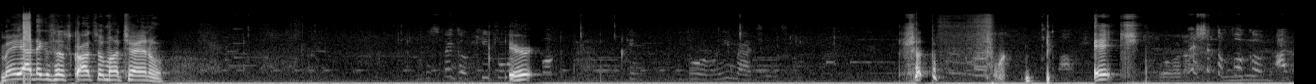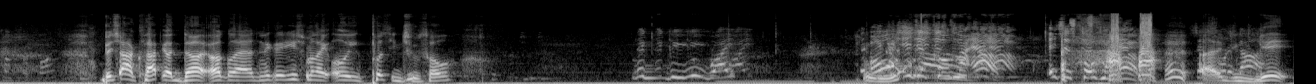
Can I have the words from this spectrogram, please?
Man, y'all niggas subscribe to my channel. Here. Shut the fuck, bitch. Shut the fuck. Bitch, I'll clap your duck, ugly ass nigga. You smell like oh, you pussy juice, ho. Nigga, you right? Oh, it just closed my app. It just closed my app. How'd you get?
